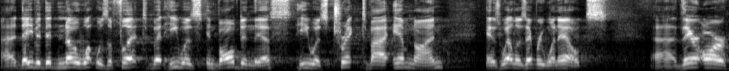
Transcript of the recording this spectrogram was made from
Uh, David didn't know what was afoot, but he was involved in this. He was tricked by Amnon as well as everyone else. Uh, there are,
